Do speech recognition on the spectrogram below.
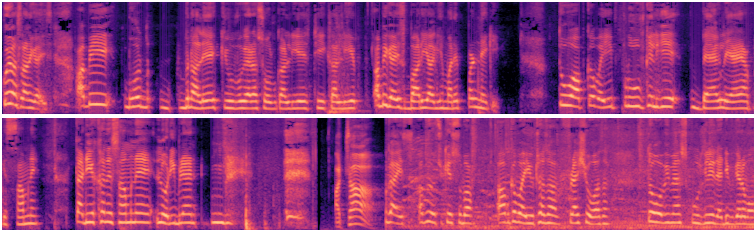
कोई मसला नहीं गाइस अभी बहुत बना लिए क्यूब वगैरह सोल्व कर लिए ठीक कर लिए। अभी गाइस बारी आ गई हमारे पढ़ने की। तो आपका भाई प्रूफ के लिए बैग ले आया आपके सामने। ताड़ी अखा के सामने लोरी ब्रांड अच्छा। गाइस अभी हो चुकी है सुबह। आपका भाई उठा था फ्रेश हुआ था। तो अभी मैं स्कूल के लिए रेडी वगैरह हुआ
